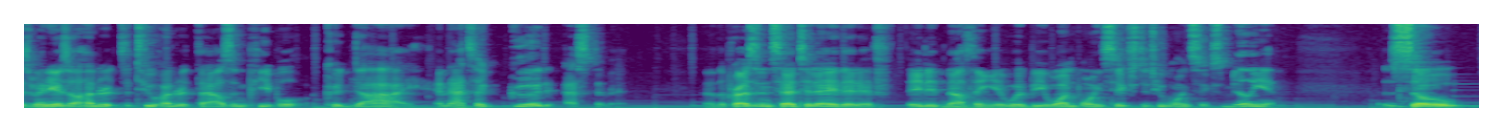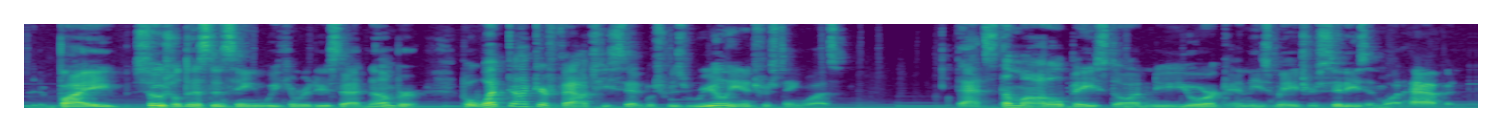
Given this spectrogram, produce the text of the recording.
as many as 100 to 200,000 people could die, and that's a good estimate. Now, the president said today that if they did nothing, it would be 1.6 to 2.6 million. So, by social distancing, we can reduce that number. But what Dr. Fauci said, which was really interesting, was that's the model based on New York and these major cities and what happened.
